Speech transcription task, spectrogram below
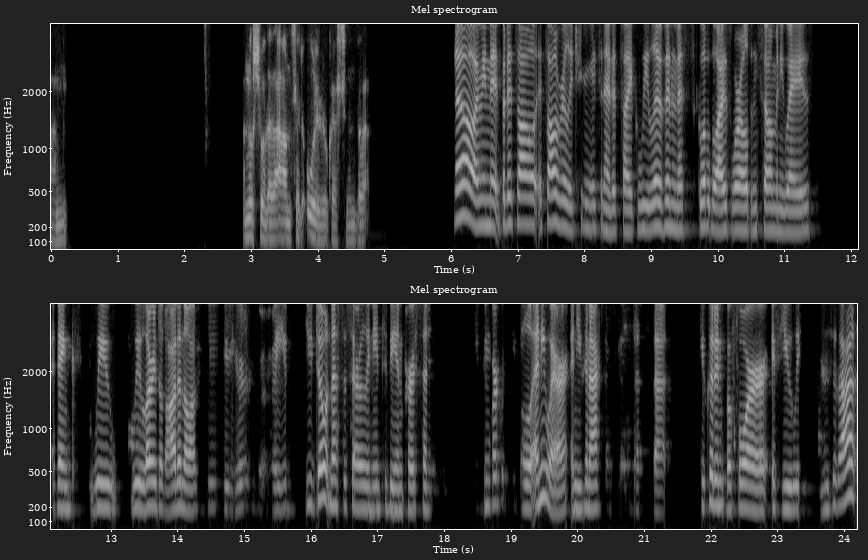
Um, I'm not sure that that answered all of your question, but no, I mean, it, but it's all it's all really true, isn't it? It's like we live in this globalized world in so many ways. I think we we learned a lot in the last few years. You you don't necessarily need to be in person. You can work with people anywhere, and you can access skill sets that you couldn't before if you lean into that.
